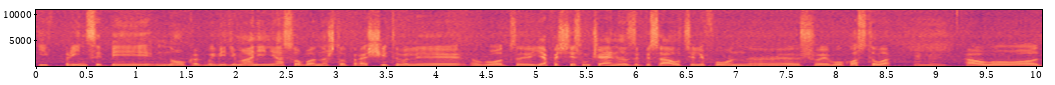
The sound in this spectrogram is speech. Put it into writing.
И, в принципе, но, как бы, видимо, они не особо на что-то рассчитывали. Вот, я почти случайно записал телефон э, своего хостела. Uh-huh. Вот,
